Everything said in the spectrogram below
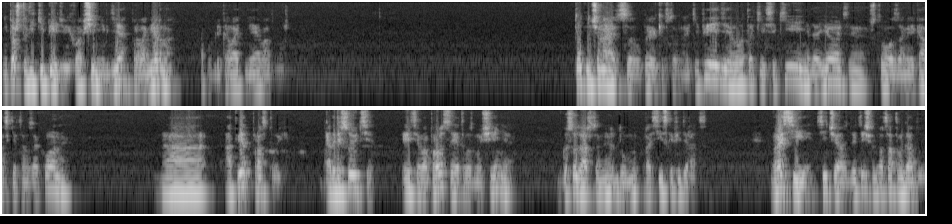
не то что Википедию, их вообще нигде правомерно опубликовать невозможно. Тут начинаются упреки в сторону Википедии, вот такие сяки, не даете, что у вас за американские там законы. А, ответ простой. Адресуйте эти вопросы, это возмущение в Государственную Думу Российской Федерации. В России сейчас, в 2020 году,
